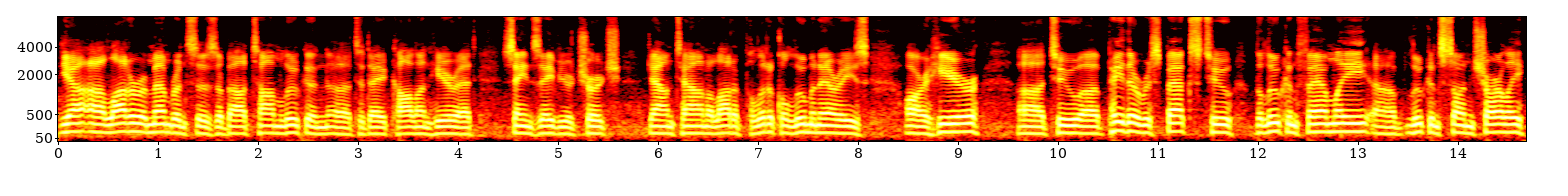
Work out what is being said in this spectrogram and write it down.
Yeah, a lot of remembrances about Tom Luken uh, today, Colin, here at St. Xavier Church downtown. A lot of political luminaries are here uh, to uh, pay their respects to the Luken family, uh, Luken's son Charlie,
